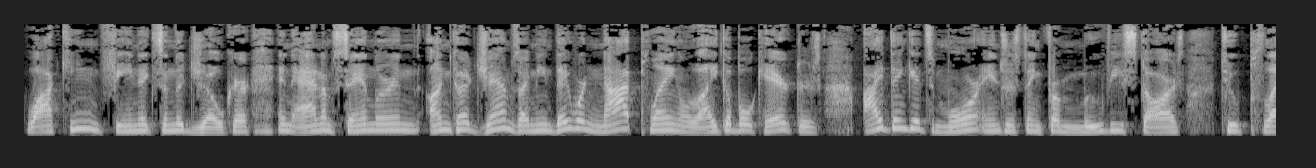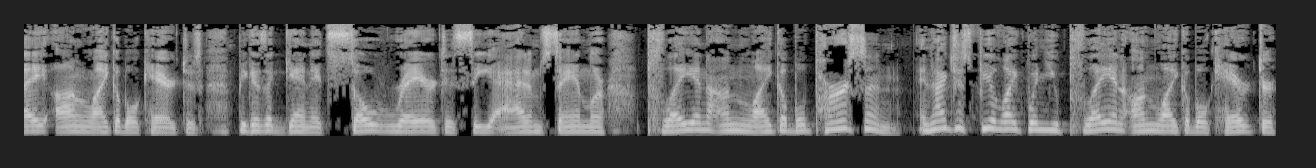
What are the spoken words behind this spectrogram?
Joaquin Phoenix and The Joker, and Adam Sandler in Uncut Gems. I mean, they were not playing likable characters. I think it's more interesting for movie stars to play unlikable characters because again, it's so rare to see Adam Sandler play an unlikable person. And I just feel like when you play an unlikable character,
